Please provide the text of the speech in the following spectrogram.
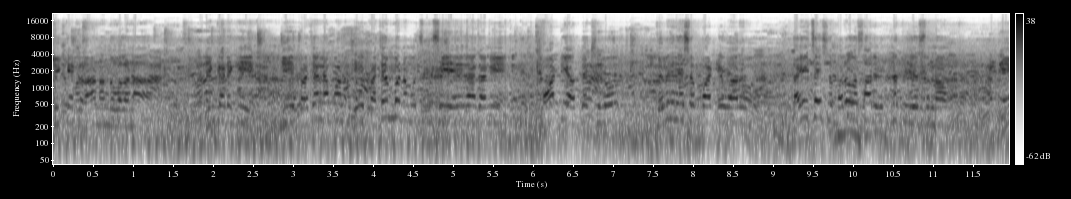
టికెట్ రానందువలన ఇక్కడికి ఈ ప్రజన్న ఈ ప్రజంబనము చూసి ఏదైనా కానీ పార్టీ అధ్యక్షులు తెలుగుదేశం పార్టీ వారు దయచేసి మరోసారి విజ్ఞప్తి చేస్తున్నాం. ఈ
